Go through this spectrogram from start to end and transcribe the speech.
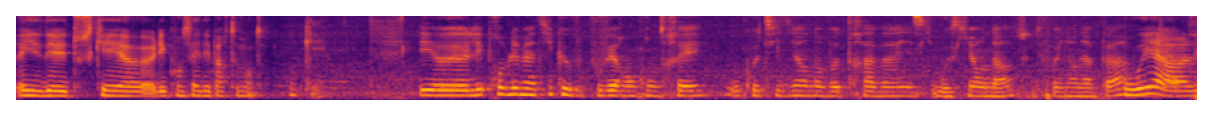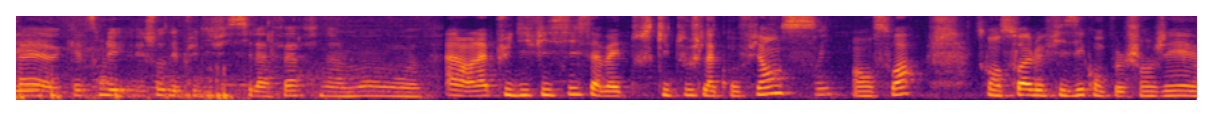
et tout ce qui est les conseils départementaux. Ok. Et euh, les problématiques que vous pouvez rencontrer au quotidien dans votre travail, est-ce qu'il y en a? Parce que des fois, il n'y en a pas. Oui, alors après, euh, quelles sont les, choses les plus difficiles à faire finalement euh? Alors, la plus difficile, ça va être tout ce qui touche la confiance en soi. Parce qu'en soi, le physique, on peut le changer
